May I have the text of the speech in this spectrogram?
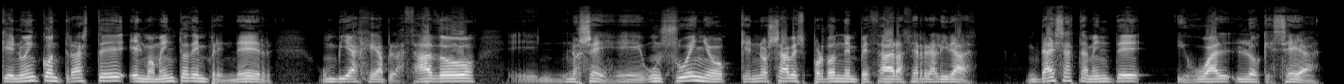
que no encontraste el momento de emprender, un viaje aplazado, eh, no sé, eh, un sueño que no sabes por dónde empezar a hacer realidad. Da exactamente igual lo que sea.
